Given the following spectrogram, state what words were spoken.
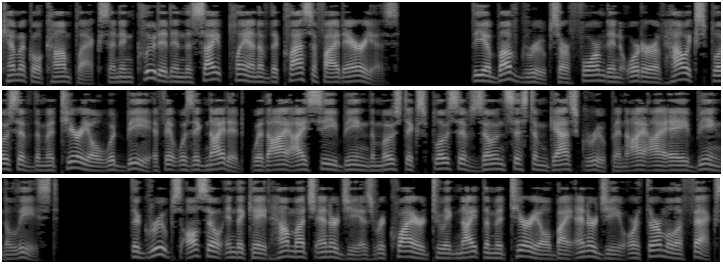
chemical complex and included in the site plan of the classified areas. The above groups are formed in order of how explosive the material would be if it was ignited, with IIC being the most explosive zone system gas group and IIA being the least. The groups also indicate how much energy is required to ignite the material by energy or thermal effects,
